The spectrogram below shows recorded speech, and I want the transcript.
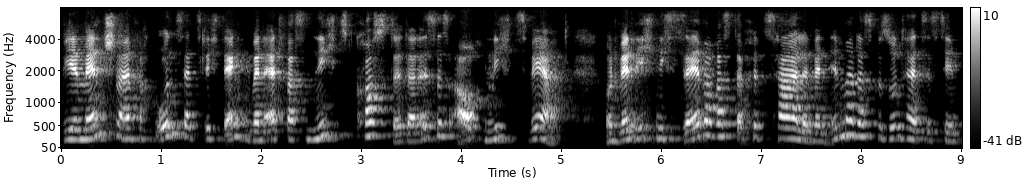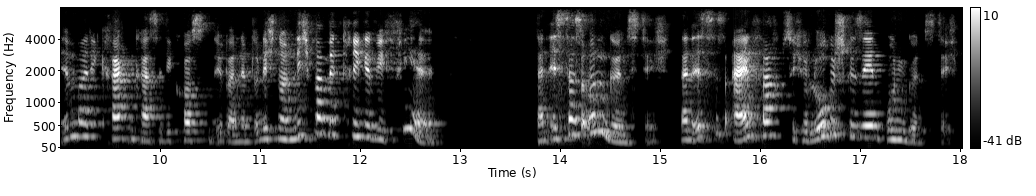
wir Menschen einfach grundsätzlich denken, wenn etwas nichts kostet, dann ist es auch nichts wert. Und wenn ich nicht selber was dafür zahle, wenn immer das Gesundheitssystem, immer die Krankenkasse die Kosten übernimmt und ich noch nicht mal mitkriege, wie viel, dann ist das ungünstig. Dann ist es einfach psychologisch gesehen ungünstig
